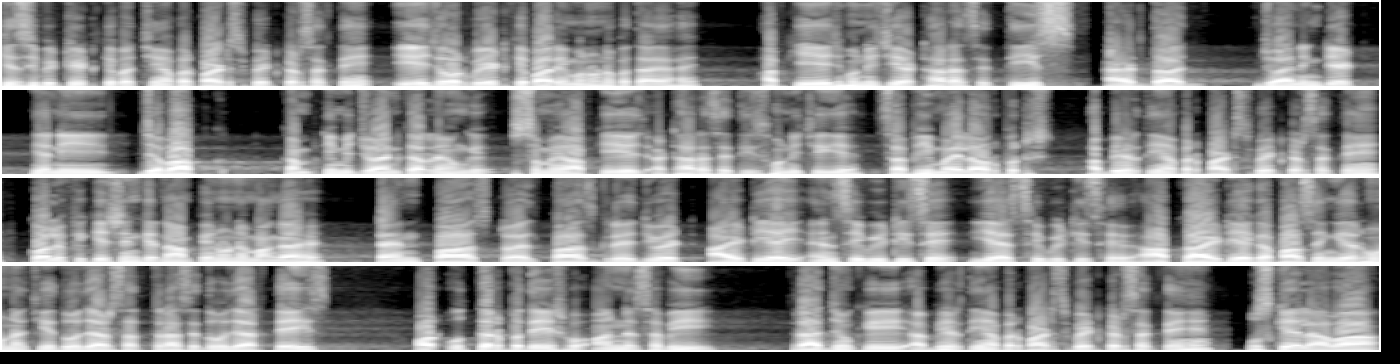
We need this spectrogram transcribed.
किसी भी ट्रेड के बच्चे यहाँ पर पार्टिसिपेट कर सकते हैं। एज और वेट के बारे में उन्होंने बताया है। आपकी एज होनी चाहिए अठारह से तीस एट द ज्वाइनिंग डेट यानी जब आप कंपनी में ज्वाइन कर रहे होंगे, उस समय आपकी एज 18 से 30 होनी चाहिए। सभी महिला और पुरुष अभ्यर्थी यहाँ पर पार्टिसिपेट कर सकते हैं। क्वालिफिकेशन के नाम पे उन्होंने मांगा है। Tenth pass, twelfth pass, graduate, ITI, NCVT से, या एससीबीटी से। आपका आईटीआई का पासिंग ईयर होना चाहिए 2017 से 2023 और उत्तर प्रदेश व अन्य सभी राज्यों के अभ्यर्थी यहाँ पर पार्टिसिपेट कर सकते हैं। उसके अलावा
